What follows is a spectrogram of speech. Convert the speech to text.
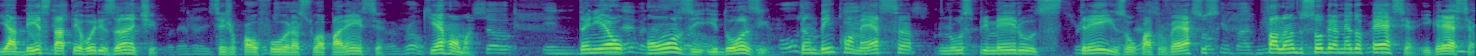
e a besta aterrorizante, seja qual for a sua aparência, que é Roma. Daniel 11 e 12 também começa nos primeiros três ou quatro versos falando sobre a Medopérsia e Grécia.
